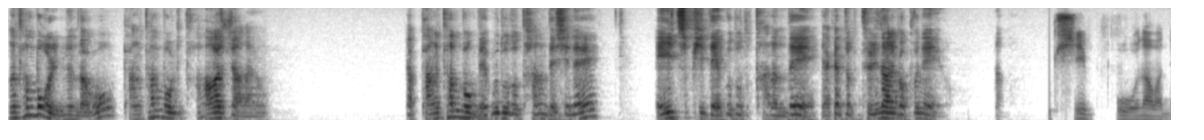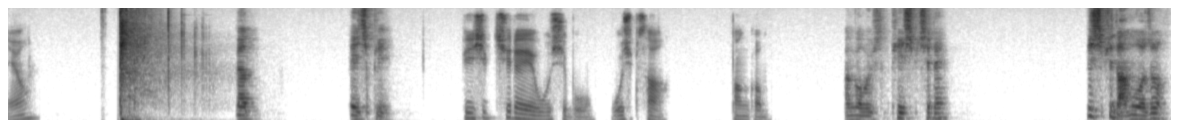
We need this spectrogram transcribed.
방탄복을 입는다고 방탄복이 다 막아주지 않아요. 그러니까 방탄복 내구도도 다는 대신에 HP 내구도도 다른데 약간 좀 덜 다른 것 뿐이에요. 65 남았네요. HP. B17에 55, 54. 방금 방금 P17에? P17 남은 거죠?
